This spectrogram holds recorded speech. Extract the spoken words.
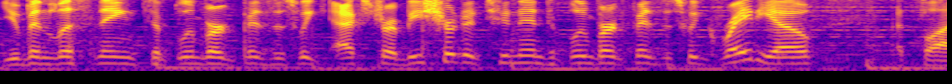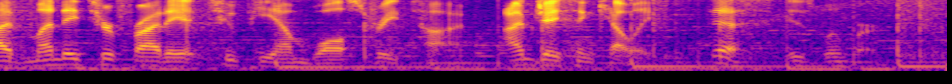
You've been listening to Bloomberg Business Week Extra. Be sure to tune in to Bloomberg Business Week Radio. That's live Monday through Friday at 2 p.m. Wall Street time. I'm Jason Kelly. This is Bloomberg.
